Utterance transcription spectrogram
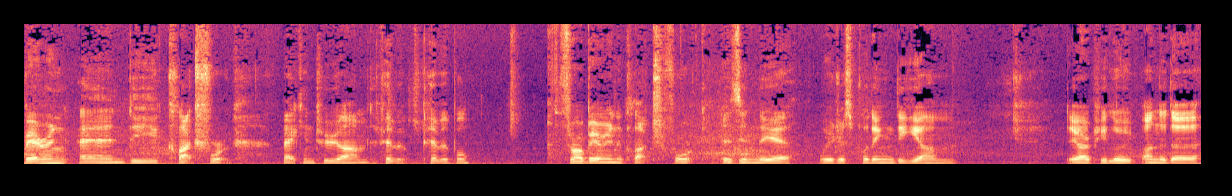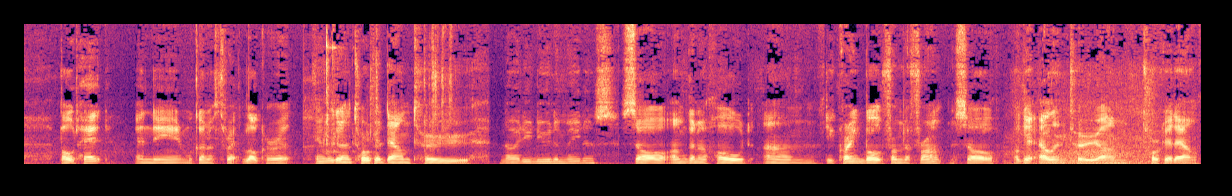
bearing and the clutch fork back into um, the pivot, pivot ball. The bearing and the clutch fork is in there. We're just putting the um, the ARP lube under the bolt head and then we're gonna thread locker it and we're gonna torque it down to 90 newton meters. So I'm gonna hold um, the crank bolt from the front. So I'll get Ellen to um, torque it down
